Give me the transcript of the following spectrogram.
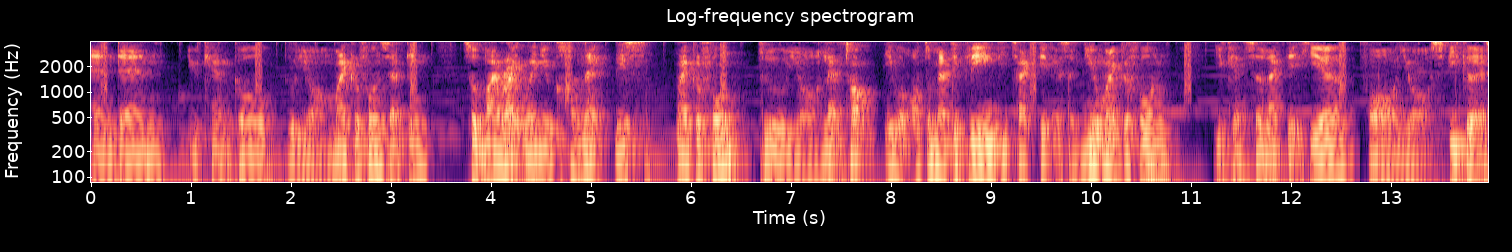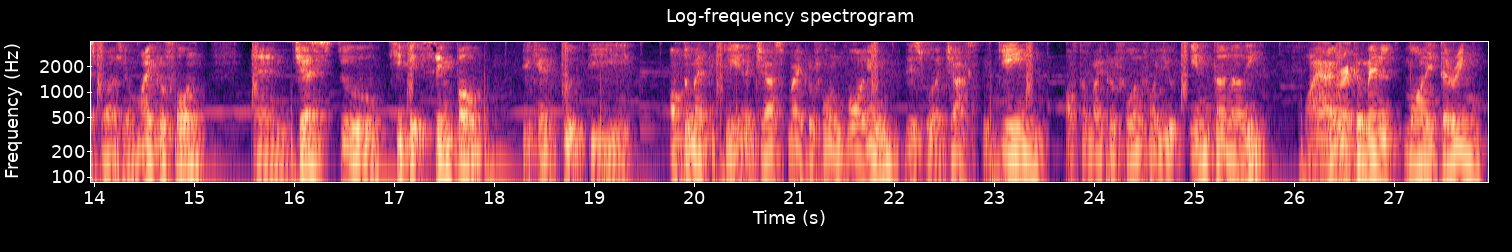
And then you can go to your microphone setting. So by right, when you connect this microphone to your laptop, it will automatically detect it as a new microphone. You can select it here for your speaker as well as your microphone. And just to keep it simple, you can put the automatically adjust microphone volume. This will adjust the gain of the microphone for you internally. Why I recommend monitoring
